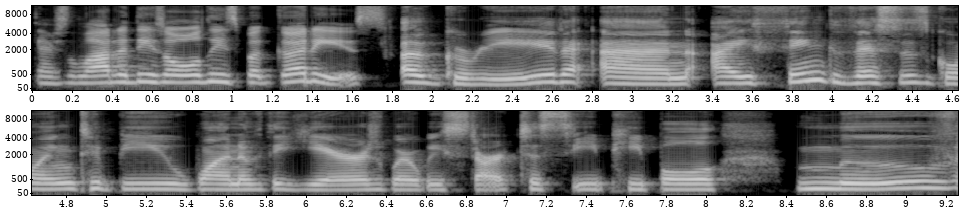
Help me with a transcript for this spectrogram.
there's a lot of these oldies but goodies. Agreed, and I think this is going to be one of the years where we start to see people move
